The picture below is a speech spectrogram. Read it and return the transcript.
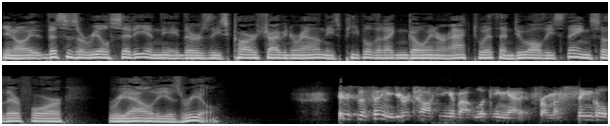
You know, this is a real city and the, there's these cars driving around, these people that I can go interact with and do all these things, so therefore reality is real. Here's the thing you're talking about looking at it from a single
